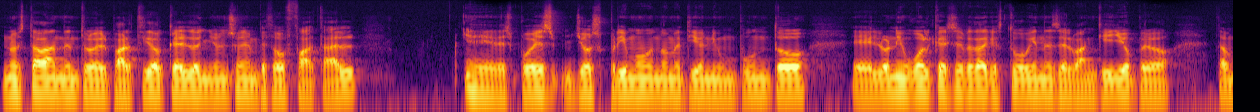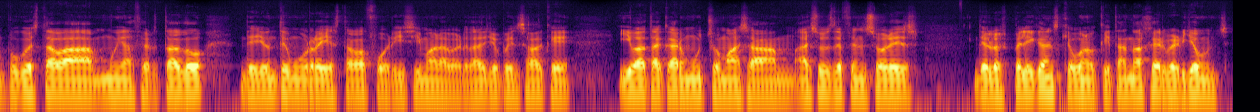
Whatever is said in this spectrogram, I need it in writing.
no estaban dentro del partido, Keldon Johnson empezó fatal, eh, después Josh Primo no metió ni un punto. Eh, Lonnie Walker es verdad que estuvo bien desde el banquillo, pero tampoco estaba muy acertado. De John Murray estaba fuerísima, la verdad. Yo pensaba que iba a atacar mucho más a, esos defensores de los Pelicans, que bueno, quitando a Herbert Jones,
